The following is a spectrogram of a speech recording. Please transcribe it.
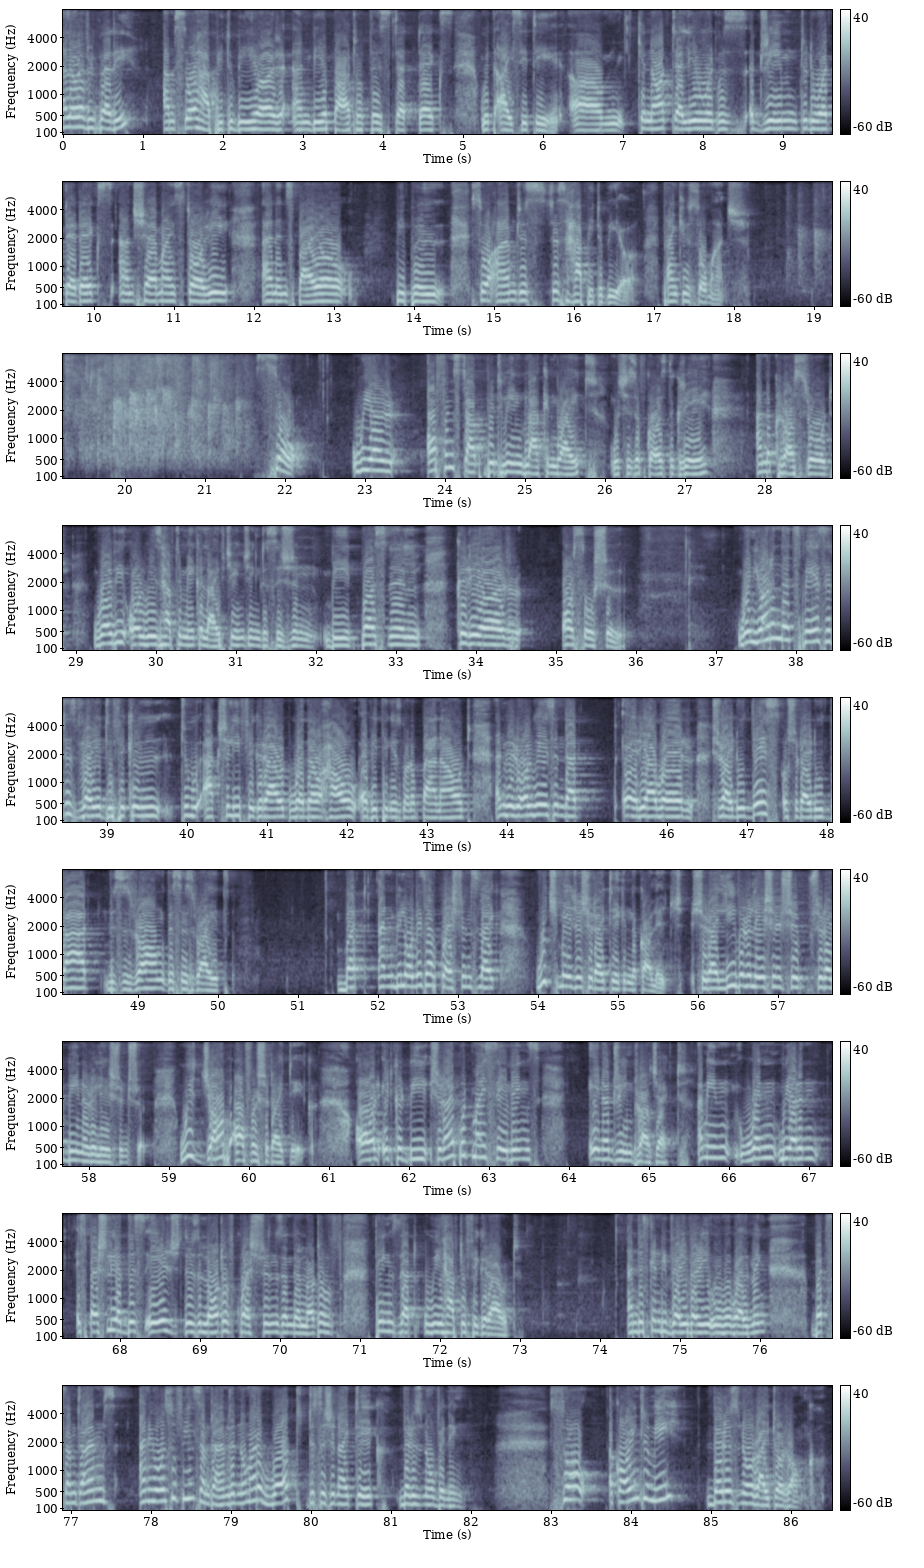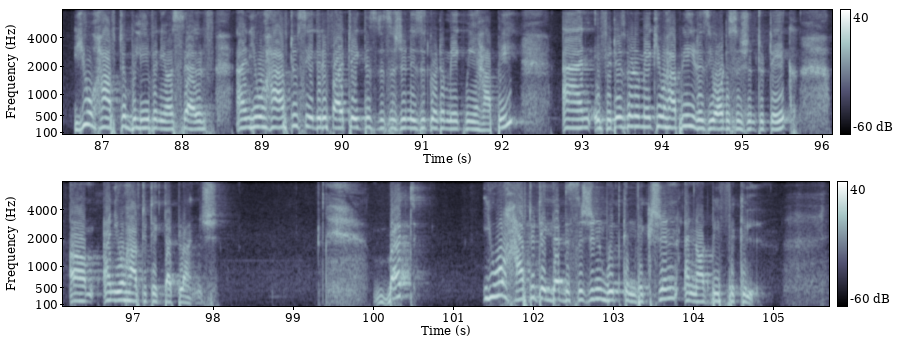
Hello, everybody. I'm so happy to be here and be a part of this TEDx with ICT. Um, cannot tell you it was a dream to do a TEDx and share my story and inspire people. So I'm just, just happy to be here. Thank you so much. So, we are often stuck between black and white, which is of course the gray, and the crossroad, where we always have to make a life-changing decision, be it personal, career, or social. When you're in that space, it is very difficult to actually figure out whether how everything is going to pan out, and we're always in that area where should I do this or should I do that? This is wrong, this is right. But, and we'll always have questions like, which major should I take in the college? Should I leave a relationship? Should I be in a relationship? Which job offer should I take? Or it could be, should I put my savings in a dream project? I mean, when we are in, especially at this age, there's a lot of questions and there are a lot of things that we have to figure out. And this can be very, very overwhelming. But sometimes and you also feel sometimes that no matter what decision I take, there is no winning. So, according to me, there is no right or wrong. You have to believe in yourself and you have to say that if I take this decision, is it going to make me happy? And if it is going to make you happy, it is your decision to take. Um, and you have to take that plunge. But you have to take that decision with conviction and not be fickle.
